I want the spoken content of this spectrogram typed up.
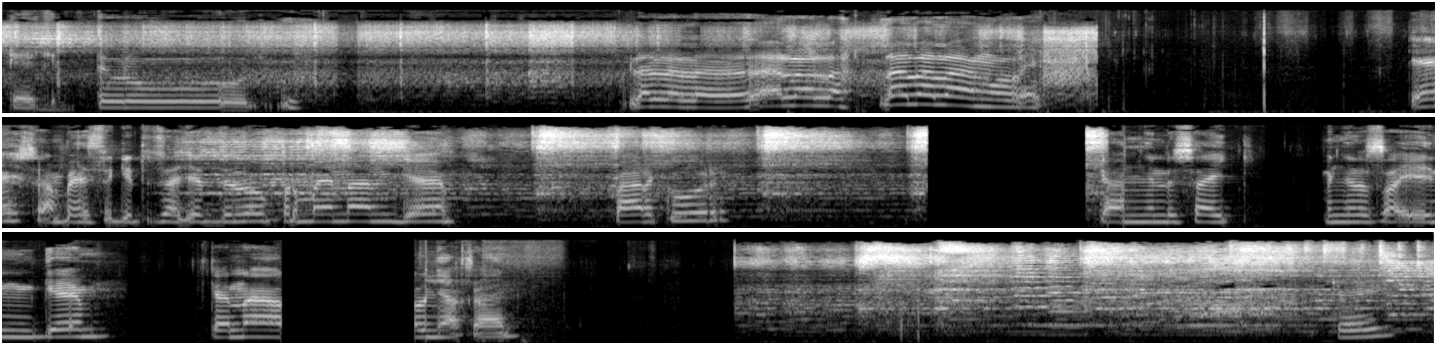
Oke turun la la la oke sampai segitu saja dulu permainan game parkour. Kan menyelesai menyelesaikan game karena banyak kan. Oke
